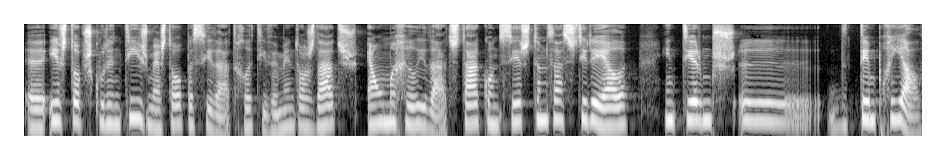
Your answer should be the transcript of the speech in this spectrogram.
eh, este obscurantismo, esta opacidade relativamente aos dados é uma realidade, está a acontecer, estamos a assistir a ela em termos uh, de tempo real.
